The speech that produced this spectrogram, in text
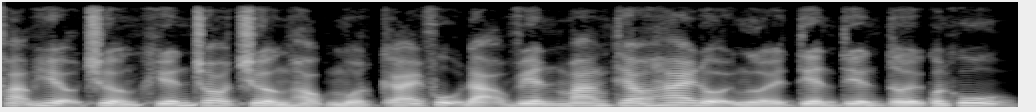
Phạm Hiệu trưởng khiến cho trường học một cái phụ đạo viên mang theo hai đội người tiên tiến tới quân khu.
